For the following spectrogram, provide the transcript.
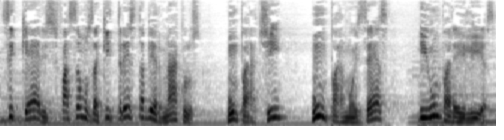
Se queres, façamos aqui três tabernáculos: um para ti, um para Moisés e um para Elias.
